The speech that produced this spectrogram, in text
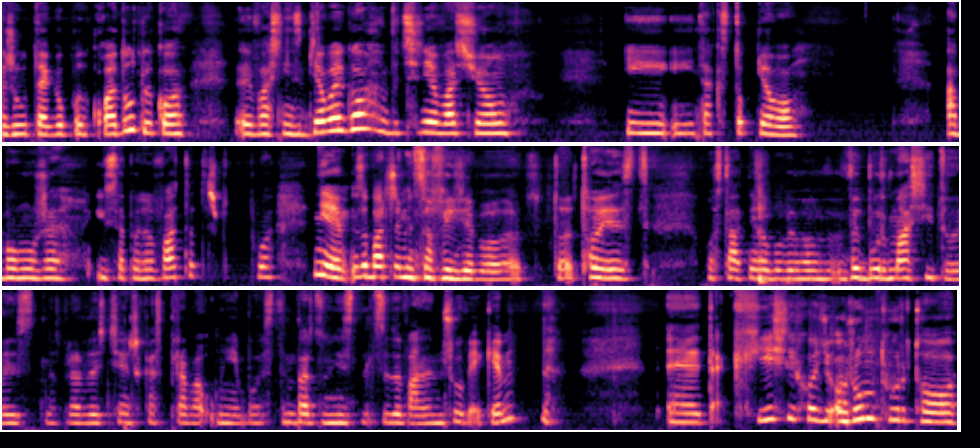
y, żółtego podkładu, tylko y, właśnie z białego, wycieniować ją i, i tak stopniowo. Albo może Izabelowata też by była. Nie wiem, zobaczymy co wyjdzie, bo to, to jest ostatnio, bowiem wybór masi to jest naprawdę ciężka sprawa u mnie, bo jestem bardzo niezdecydowanym człowiekiem. E, tak, jeśli chodzi o room tour, to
